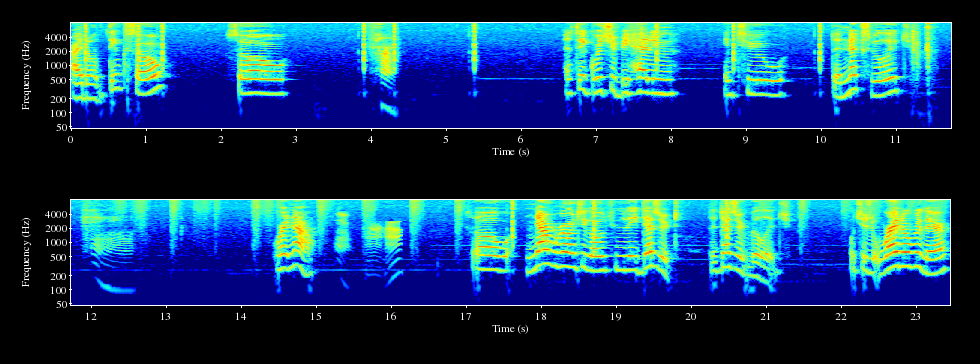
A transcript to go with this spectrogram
I don't think so. So I think we should be heading into the next village hmm. right now. Mm-hmm. So now we're going to go to the desert, the desert village, which is right over there.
